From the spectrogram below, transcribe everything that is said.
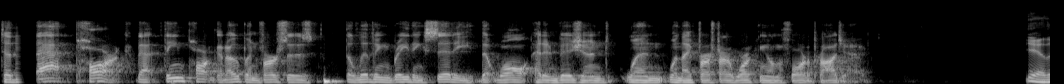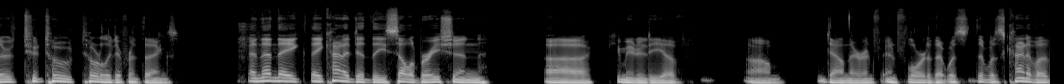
to that park, that theme park that opened versus the living, breathing city that Walt had envisioned when when they first started working on the Florida project. Yeah, there's two, two totally different things. And then they they kind of did the celebration uh, community of um, down there in, in Florida that was that was kind of a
